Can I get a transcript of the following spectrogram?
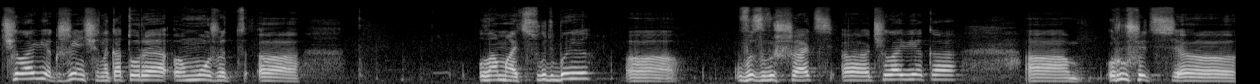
человек, женщина, которая э, может э, ломать судьбы, э, возвышать э, человека, э, рушить э,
